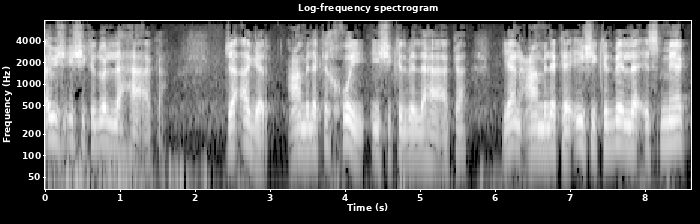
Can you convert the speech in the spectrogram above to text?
أيش إيشي كدول لهاك جاء أجر عاملك خوي إيشي كدبل لهاك ين عاملك إيشي كدبل لاسمك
